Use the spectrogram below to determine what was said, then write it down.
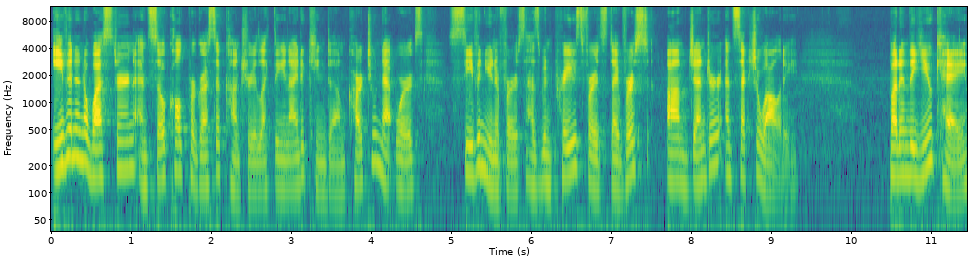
Even in a Western and so-called progressive country like the United Kingdom, Cartoon Network's Steven Universe has been praised for its diverse um, gender and sexuality. But in the UK,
